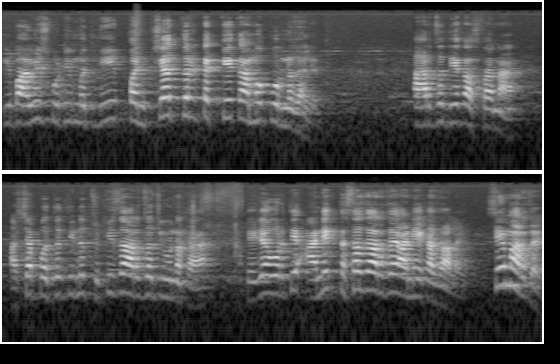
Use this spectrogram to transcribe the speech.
की बावीस कोटीमधली पंच्याहत्तर टक्के कामं पूर्ण झालेत. अर्ज देत असताना अशा पद्धतीनं चुकीचा अर्ज देऊ नका. त्याच्यावरती अनेक तसाच अर्ज आहे अनेका झालाय सेम अर्ज आहे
